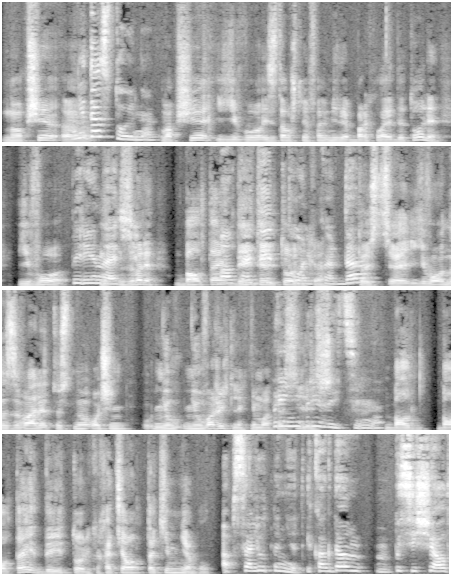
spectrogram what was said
Но вообще... Э, Недостойно. Вообще его, из-за того, что у него фамилия Барклай де Толли, его Переначали. называли Болтай, Болтай де, де только. только да? То есть э, его называли, то есть, ну, очень неуважительно к нему относились. Пренебрежительно. Бол, Болтай и только, хотя он таким не был. Абсолютно нет. И когда он посещал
